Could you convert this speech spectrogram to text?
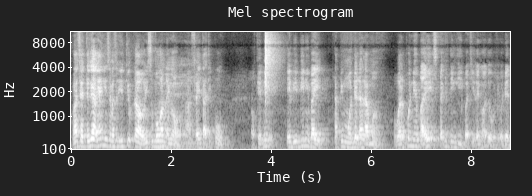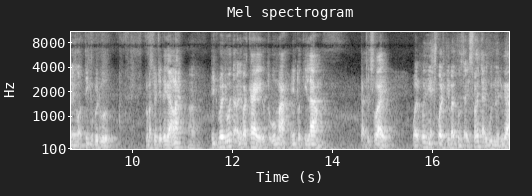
Mak saya terang kan ni saya masuk YouTube tau. Ni semua orang Ah, tengok. ya, ya. Ha, saya tak tipu. Okey ni ABB ni baik tapi model dah lama. Walaupun dia baik spek dia tinggi pak cik tengok tu. Pak cik Odin tengok 32. Lepas tu cik terang lah. Ha. 32 tak boleh pakai untuk rumah. Ini untuk kilang. Tak sesuai. Walaupun ni kualiti bagus tak sesuai tak ada guna juga.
